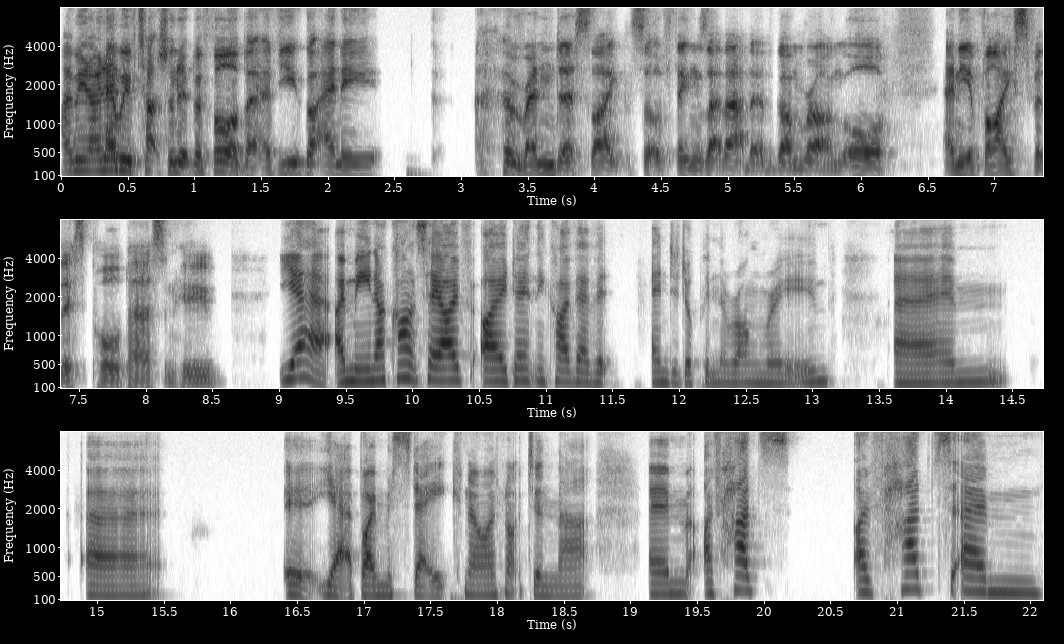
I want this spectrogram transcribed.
I mean, I know Um, we've touched on it before, but have you got any horrendous like sort of things like that that have gone wrong, or any advice for this poor person who yeah i mean i can't say i've i don't think i've ever ended up in the wrong room um uh, uh yeah by mistake no i've not done that um i've had i've had um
